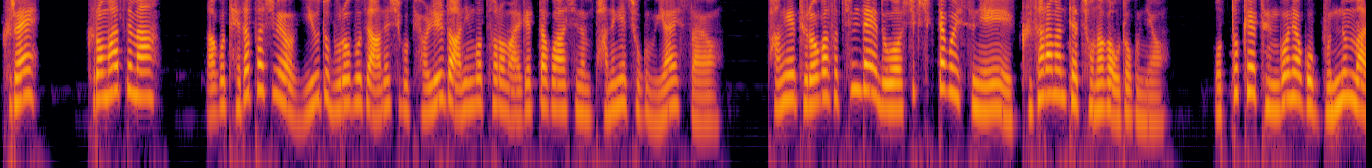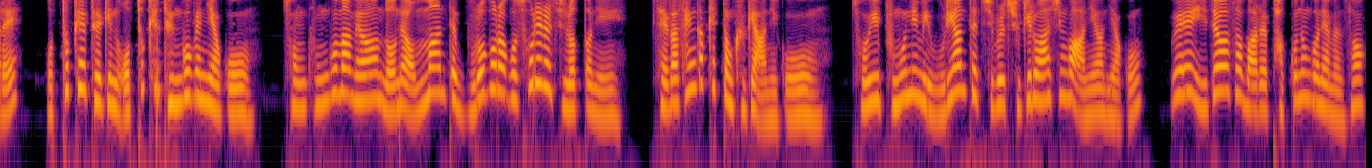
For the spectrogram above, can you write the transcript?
그래? 그럼 하지 마. 라고 대답하시며 이유도 물어보지 않으시고 별일도 아닌 것처럼 알겠다고 하시는 반응에 조금 의아했어요. 방에 들어가서 침대에 누워 씩씩대고 있으니 그 사람한테 전화가 오더군요. 어떻게 된 거냐고 묻는 말에 어떻게 되긴 어떻게 된 거겠냐고 전 궁금하면 너네 엄마한테 물어보라고 소리를 질렀더니 제가 생각했던 그게 아니고 저희 부모님이 우리한테 집을 주기로 하신 거 아니었냐고 왜 이제 와서 말을 바꾸는 거냐면서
